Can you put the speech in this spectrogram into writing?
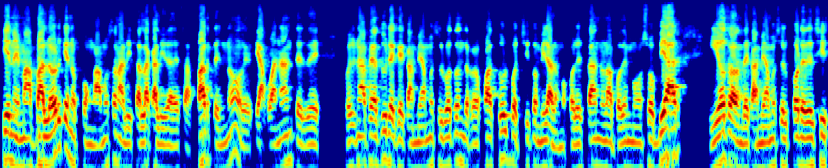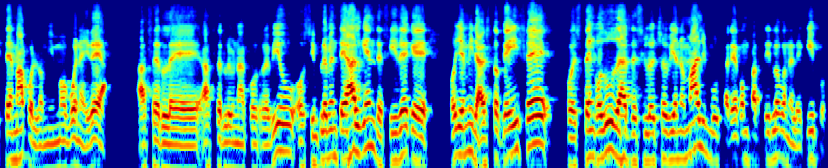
tiene más valor que nos pongamos a analizar la calidad de esas partes, ¿no? Decía Juan antes de, pues una feature que cambiamos el botón de rojo a azul, pues chicos, mira, a lo mejor esta no la podemos obviar y otra donde cambiamos el core del sistema, pues lo mismo, buena idea, hacerle, hacerle una code review o simplemente alguien decide que, oye, mira, esto que hice, pues tengo dudas de si lo he hecho bien o mal y me gustaría compartirlo con el equipo.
